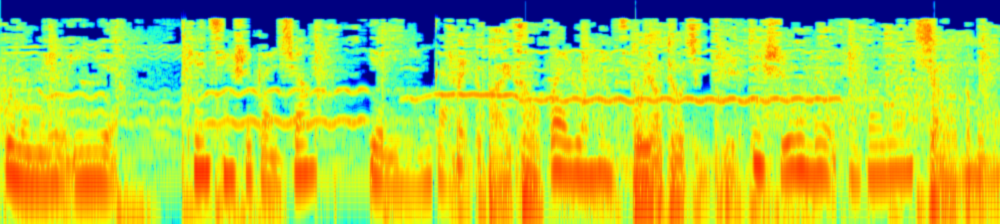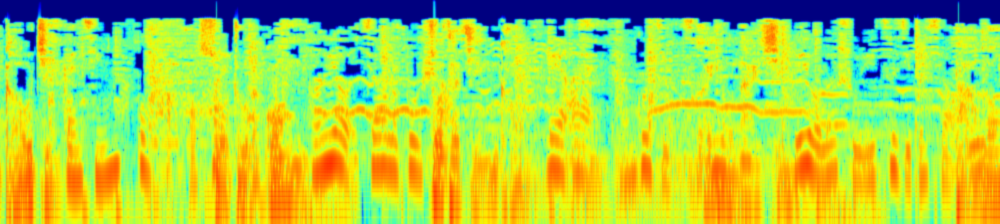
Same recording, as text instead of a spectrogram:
不能没有音乐。天晴时感伤。夜里敏感，每个白昼外弱内强都要掉进夜。对食物没有太高要求，像有那么一口井，感情不好不坏，锁住了光。朋友交了不少，坐在井口，恋爱谈过几次，很有耐心，也有了属于自己的小屋。打楼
